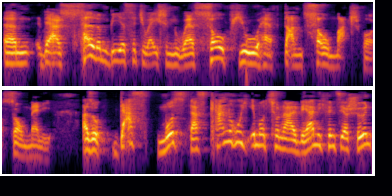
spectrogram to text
um, ähm, there seldom be a situation where so few have done so much for so many. Also das muss, das kann ruhig emotional werden. Ich finde es sehr schön,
